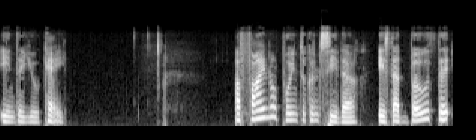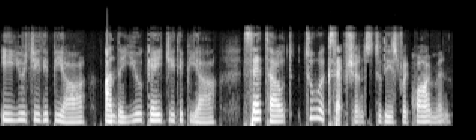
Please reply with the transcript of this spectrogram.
in the UK. A final point to consider is that both the EU GDPR and the UK GDPR set out two exceptions to this requirement.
